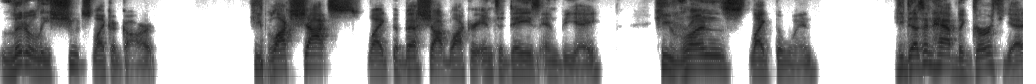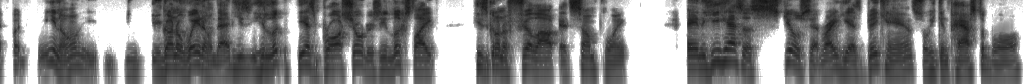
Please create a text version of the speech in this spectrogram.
literally shoots like a guard. He blocks shots like the best shot blocker in today's NBA. He runs like the wind. He doesn't have the girth yet, but you know you're going to wait on that. He's he look he has broad shoulders. He looks like he's going to fill out at some point, and he has a skill set. Right, he has big hands, so he can pass the ball.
